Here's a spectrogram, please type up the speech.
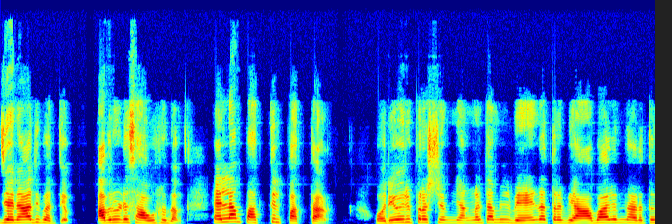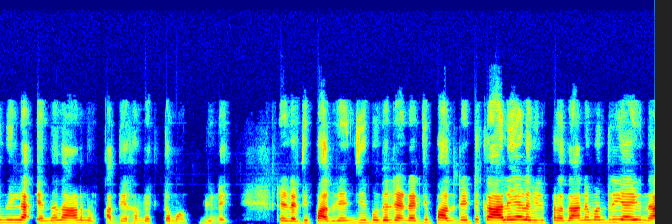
ജനാധിപത്യം അവരുടെ സൗഹൃദം എല്ലാം പത്തിൽ പത്താണ്. ഒരേ ഒരു പ്രശ്നം ഞങ്ങൾ തമ്മിൽ വേണ്ടത്ര വ്യാപാരം നടത്തുന്നില്ല എന്നതാണെന്നും അദ്ദേഹം വ്യക്തമാക്കുകയുണ്ടായി. രണ്ടായിരത്തി പതിനഞ്ച് മുതൽ രണ്ടായിരത്തി പതിനെട്ട് കാലയളവിൽ പ്രധാനമന്ത്രിയായിരുന്ന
